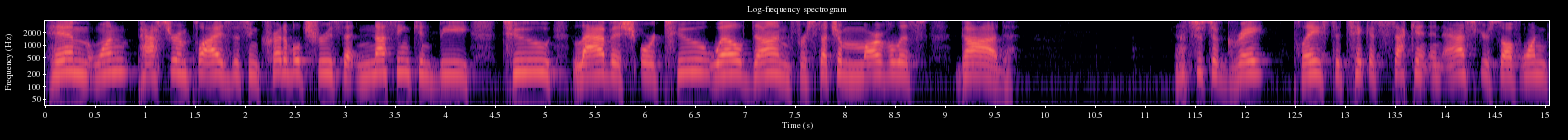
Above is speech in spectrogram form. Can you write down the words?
him. One pastor implies this incredible truth that nothing can be too lavish or too well done for such a marvelous God. And that's just a great place to take a second and ask yourself one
